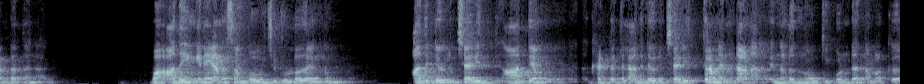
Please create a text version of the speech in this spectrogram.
കണ്ടെത്താനാകും. അപ്പൊ അതെങ്ങനെയാണ് സംഭവിച്ചിട്ടുള്ളത് എന്നും അതിന്റെ ഒരു ചരി ആദ്യ ഘട്ടത്തിൽ അതിന്റെ ഒരു ചരിത്രം എന്താണ് എന്നുള്ളത് നോക്കിക്കൊണ്ട് നമുക്ക്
